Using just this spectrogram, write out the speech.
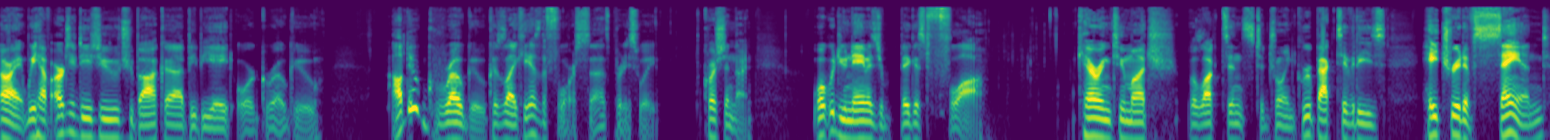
all right, we have R2D2, Chewbacca, BB-8, or Grogu. I'll do Grogu because like he has the Force, so that's pretty sweet. Question nine: What would you name as your biggest flaw? Caring too much, reluctance to join group activities, hatred of sand.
